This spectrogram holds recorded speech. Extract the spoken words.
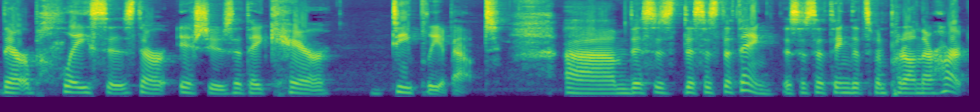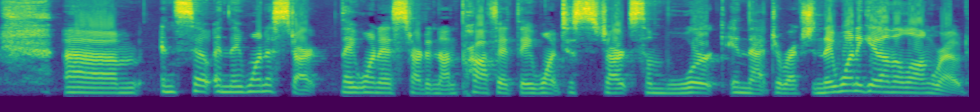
there are places there are issues that they care deeply about. Um, this is this is the thing. This is the thing that's been put on their heart, um, and so and they want to start. They want to start a nonprofit. They want to start some work in that direction. They want to get on the long road,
